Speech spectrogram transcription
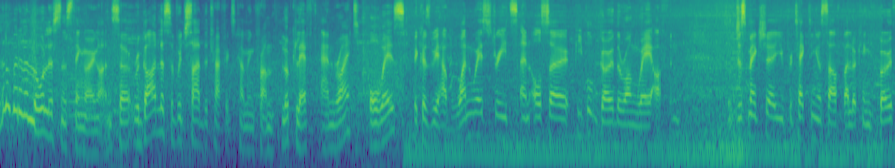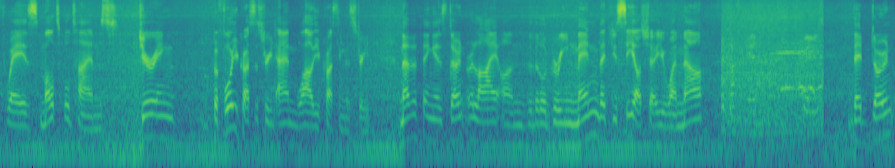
little bit of a lawlessness thing going on. So regardless of which side the traffic's coming from, look left and right, always, because we have one-way streets and also people go the wrong way often. So just make sure you're protecting yourself by looking both ways multiple times during, before you cross the street and while you're crossing the street. Another thing is don't rely on the little green men that you see. I'll show you one now they don't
